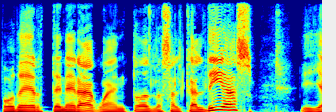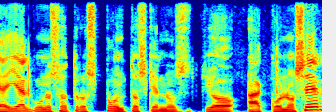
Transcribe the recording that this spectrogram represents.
poder tener agua en todas las alcaldías y hay algunos otros puntos que nos dio a conocer.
